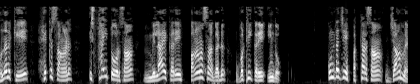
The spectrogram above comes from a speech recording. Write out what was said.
हुननि खे हिकु साण स्थाई तौर सां मिलाए करे पाण सां गॾु वठी करे ईंदो कुंड जे पथर सां जाम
